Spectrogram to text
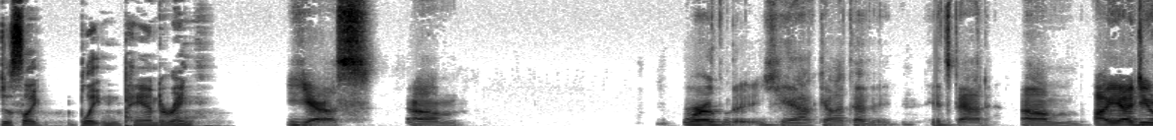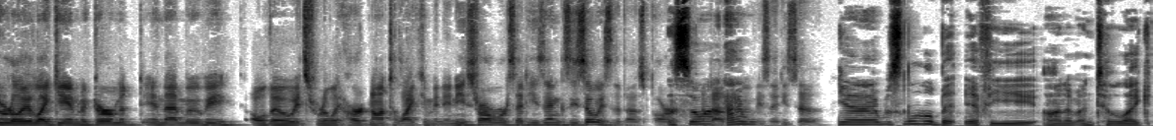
Just like blatant pandering. Yes. Um where yeah, god, that it's bad. Um I I do really like Ian McDiarmid in that movie, although it's really hard not to like him in any Star Wars that he's in because he's always the best part So about I- the movies that he's in. Yeah, I was a little bit iffy on him until like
